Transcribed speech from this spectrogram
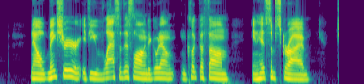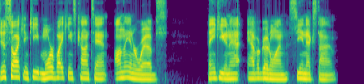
Now, make sure if you've lasted this long to go down and click the thumb and hit subscribe just so I can keep more Vikings content on the interwebs. Thank you and ha- have a good one. See you next time.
